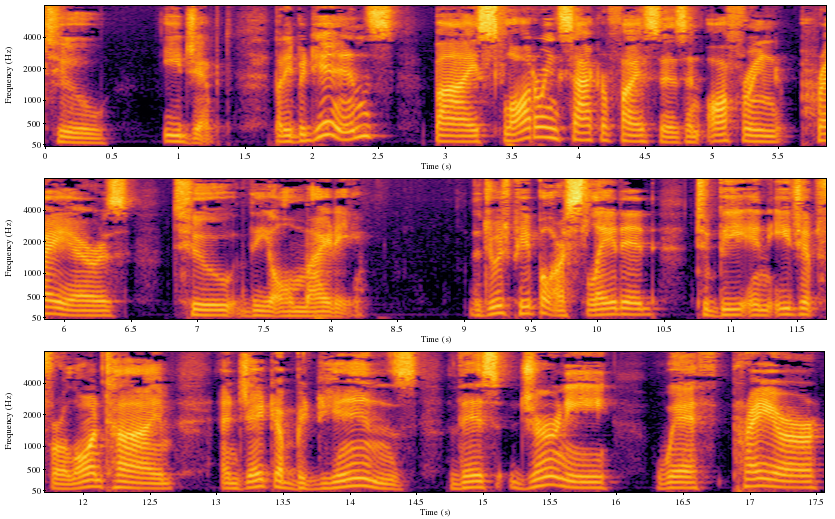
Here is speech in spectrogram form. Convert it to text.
to Egypt. But he begins by slaughtering sacrifices and offering prayers to the Almighty. The Jewish people are slated to be in Egypt for a long time, and Jacob begins this journey with prayer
